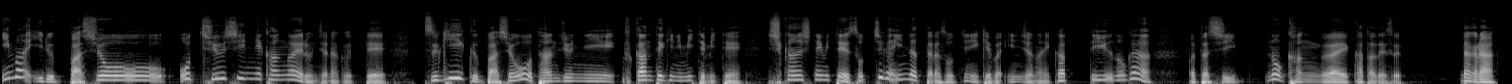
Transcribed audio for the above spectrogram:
今いる場所を中心に考えるんじゃなくって、次行く場所を単純に俯瞰的に見てみて、弛緩してみて、そっちがいいんだったらそっちに行けばいいんじゃないかっていうのが私の考え方です。だから、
